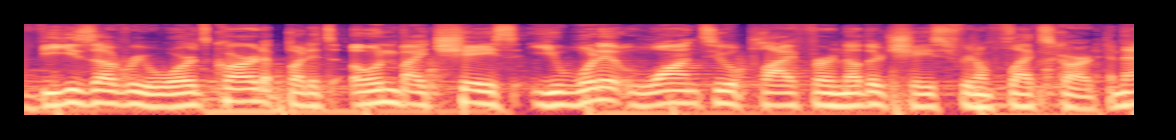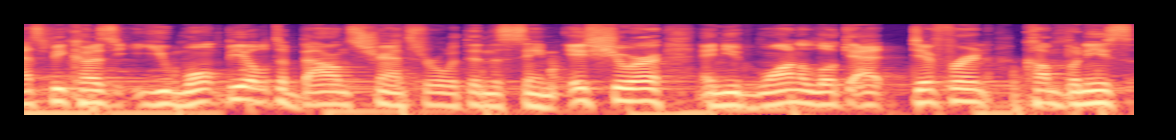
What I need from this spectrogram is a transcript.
Visa rewards card, but it's owned by Chase, you wouldn't want to apply for another Chase Freedom Flex card. And that's because you won't be able to balance transfer within the same issuer and you'd want to look at different companies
